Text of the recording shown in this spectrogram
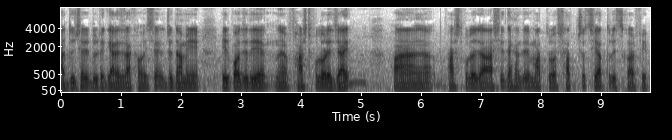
আর দুই সাইডে দুইটা গ্যারেজ রাখা হয়েছে। যদি আমি এরপর যদি ফার্স্ট ফ্লোরে যাই ফার্স্ট ফ্লোরে যা আসি, দেখেন যে মাত্র সাতশো ছিয়াত্তর স্কোয়ার ফিট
